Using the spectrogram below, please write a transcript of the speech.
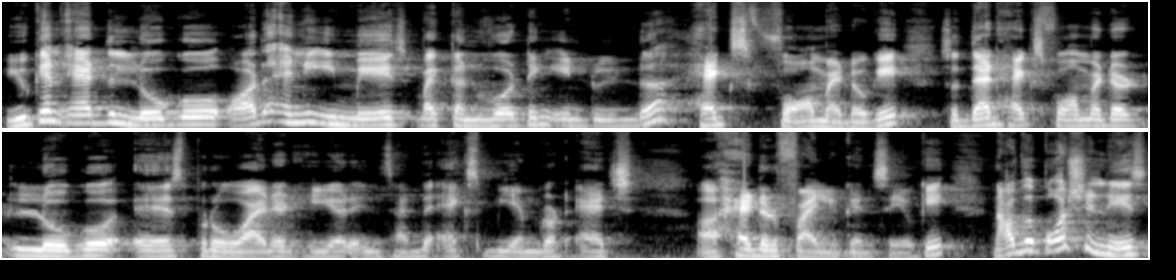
You can add the logo or any image by converting into the hex format, okay? So that hex formatted logo is provided here inside the xbm.h uh, header file, you can say, okay? Now the question is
